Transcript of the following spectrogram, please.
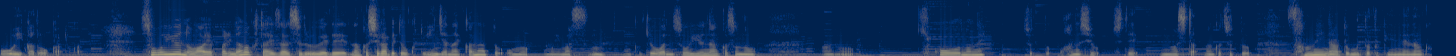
多いかどうかとそういうのはやっぱり長く滞在する上でなんか調べておくといいんじゃないかなと思思います。うん、なんか今日はねそういうなんかそのあの気候のねちょっとお話をしてみました。なんかちょっと寒いなと思った時にねなんか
